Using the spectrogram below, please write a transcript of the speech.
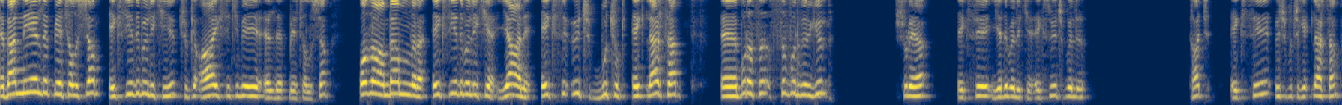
E ben neyi elde etmeye çalışacağım? Eksi 7 bölü 2'yi. Çünkü a eksi 2b'yi elde etmeye çalışacağım. O zaman ben bunlara eksi 7 bölü 2 yani eksi 3 buçuk eklersem e, burası 0 virgül şuraya eksi 7 bölü 2 eksi 3 bölü kaç? Eksi 3 buçuk eklersem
